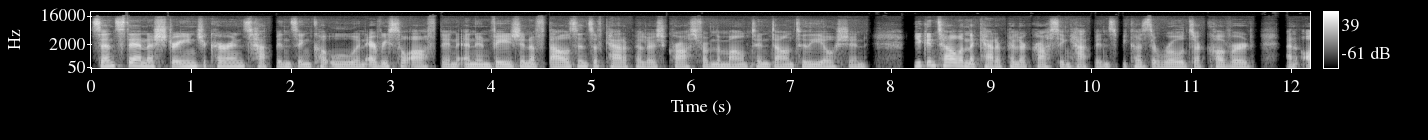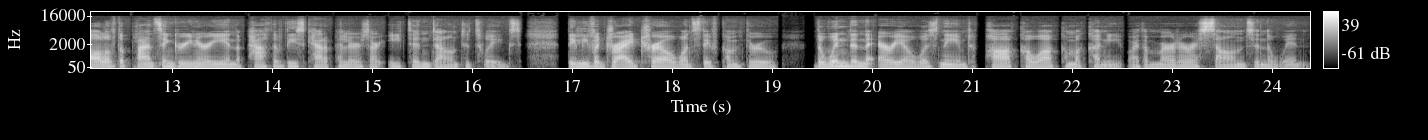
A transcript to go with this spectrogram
since then, a strange occurrence happens in Ka'u, and every so often, an invasion of thousands of caterpillars cross from the mountain down to the ocean. You can tell when the caterpillar crossing happens because the roads are covered, and all of the plants and greenery in the path of these caterpillars are eaten down to twigs. They leave a dried trail once they've come through. The wind in the area was named Pa Kawa Kamakani, or the murderous sounds in the wind.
